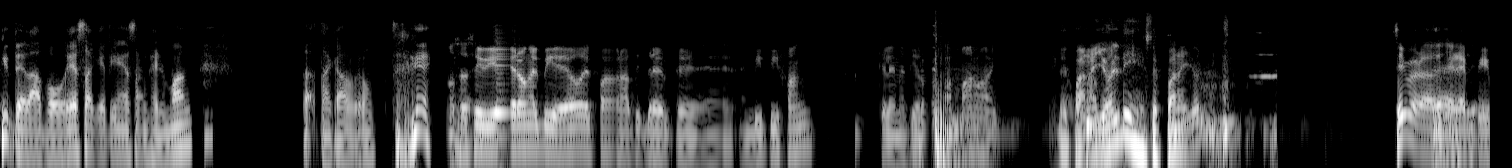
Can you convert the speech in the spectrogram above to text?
de la pobreza que tiene San Germán. Está, está cabrón. No sé si vieron el video del fanático del eh, MVP fan que le metieron las manos ahí. Del pana Jordi, ese es pana Jordi. Sí, pero el, Eh, el MVP,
